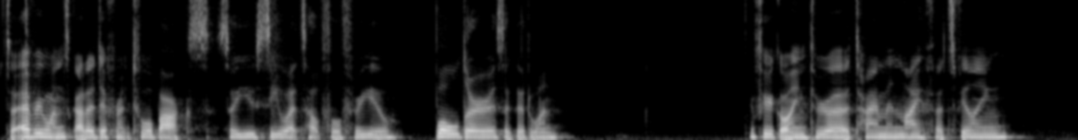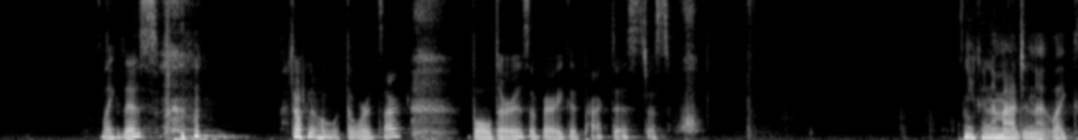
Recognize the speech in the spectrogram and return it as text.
So everyone's got a different toolbox, so you see what's helpful for you. Boulder is a good one. If you're going through a time in life that's feeling like this. I don't know what the words are. Boulder is a very good practice. Just you can imagine it like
